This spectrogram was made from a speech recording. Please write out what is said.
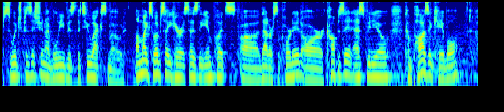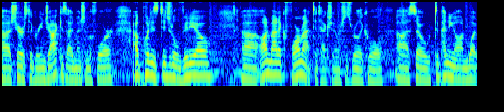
switch position I believe is the 2x mode. On Mike's website here it says the inputs uh, that are supported are composite, S-video, composite cable, uh, shares the green jack as I had mentioned before. Output is digital video, uh, automatic format detection, which is really cool. Uh, so depending on what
